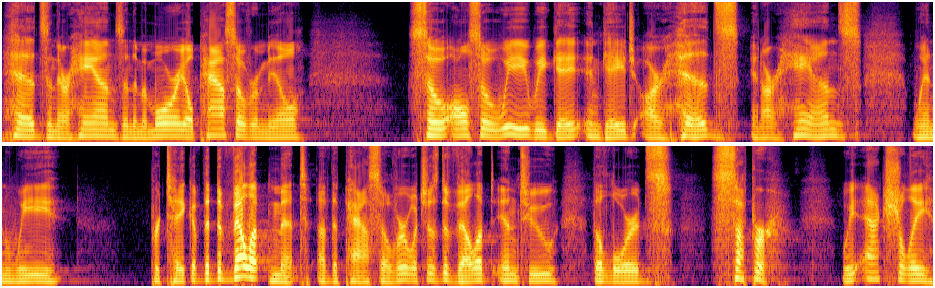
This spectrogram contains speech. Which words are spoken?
heads and their hands in the memorial Passover meal, so also we, we engage our heads and our hands when we partake of the development of the Passover, which is developed into the Lord's Supper. We actually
